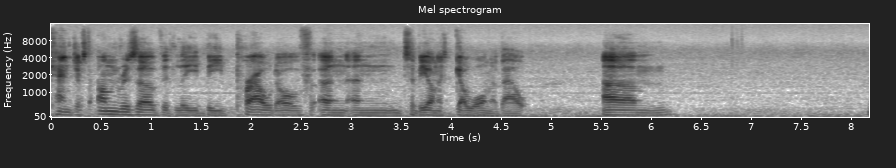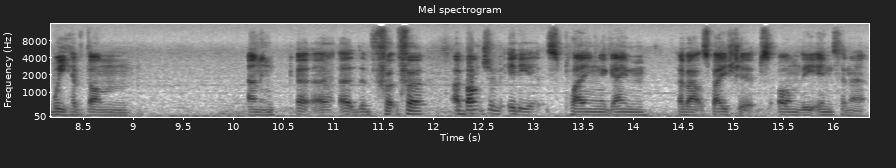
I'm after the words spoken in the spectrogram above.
can just unreservedly be proud of and and to be honest go on about. Um, we have done an uh, uh, uh, for, for a bunch of idiots playing a game about spaceships on the internet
